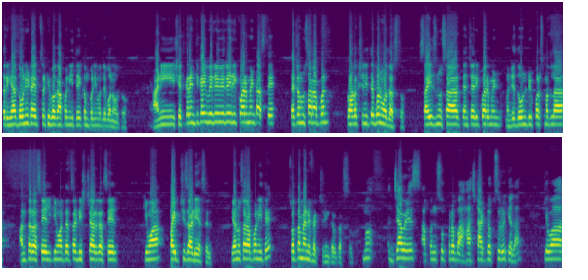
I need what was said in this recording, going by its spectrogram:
तर ह्या दोन्ही टाईपचं ठिबक आपण इथे कंपनीमध्ये बनवतो. आणि शेतकऱ्यांची काही वेगळी वेगळी रिक्वायरमेंट असते. त्याच्यानुसार आपण प्रोडक्शन इथे बनवत असतो. साईजनुसार त्यांच्या रिक्वायरमेंट म्हणजे दोन ड्रिपर्स मधला अंतर असेल किंवा त्याचा डिस्चार्ज असेल किंवा पाईपची जाडी असेल यानुसार आपण इथे स्वतः मॅन्युफॅक्चरिंग करत असतो. मग ज्या वेळेस आपण सुप्रभा हा स्टार्टअप सुरू केला किंवा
